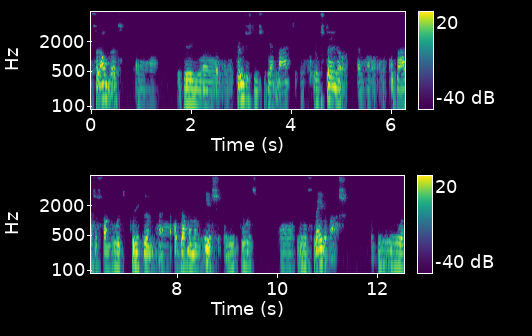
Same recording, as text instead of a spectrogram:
verandert, wil je keuzes die een student maakt ondersteunen op basis van hoe het curriculum op dat moment is en niet hoe het in het verleden was. Op die manier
